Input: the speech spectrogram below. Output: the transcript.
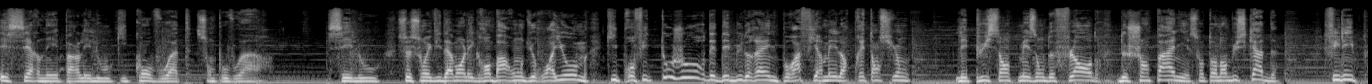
et cerné par les loups qui convoitent son pouvoir. Ces loups, ce sont évidemment les grands barons du royaume qui profitent toujours des débuts de règne pour affirmer leurs prétentions. Les puissantes maisons de Flandre, de Champagne sont en embuscade. Philippe,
